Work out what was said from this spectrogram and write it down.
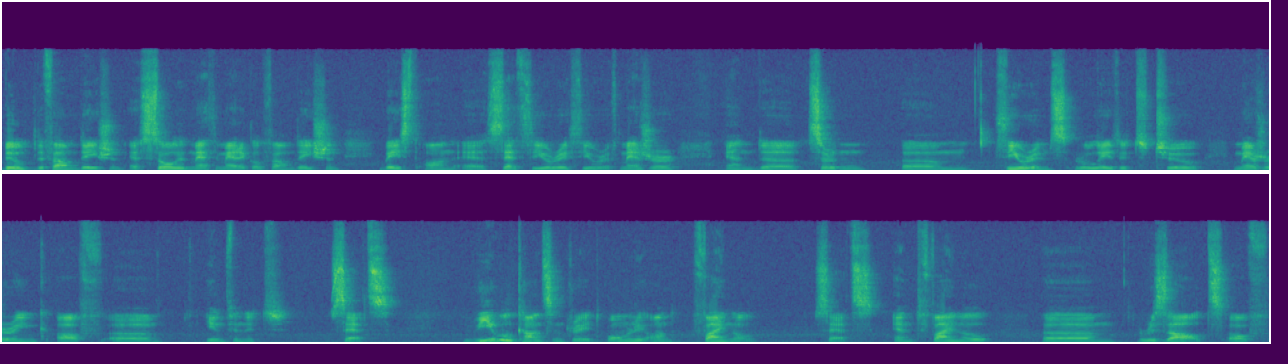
built the foundation, a solid mathematical foundation based on a set theory, theory of measure, and uh, certain um, theorems related to measuring of uh, infinite sets. We will concentrate only on final sets and final um, results of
